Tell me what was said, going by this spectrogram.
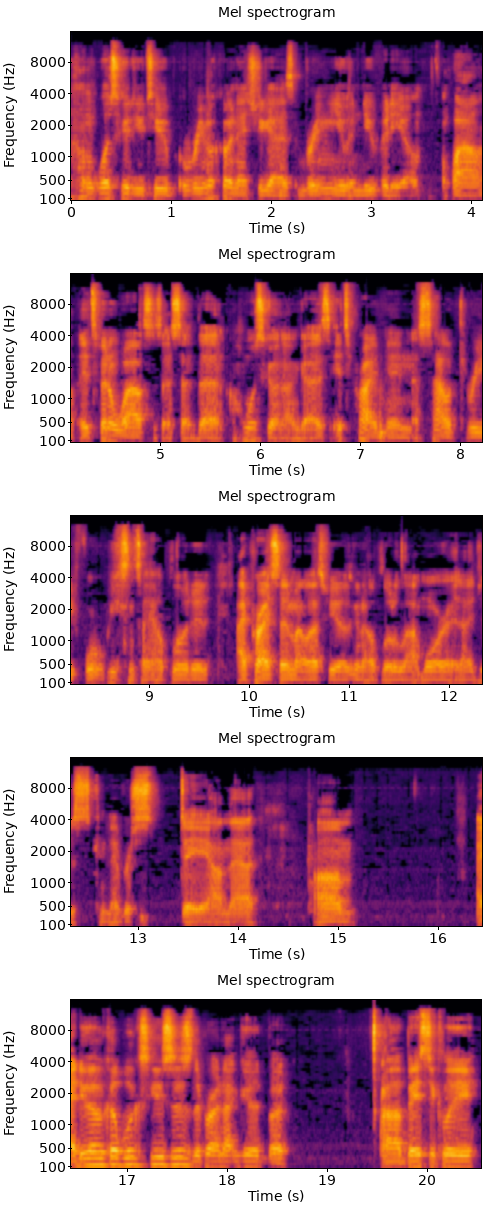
What's good YouTube? Remo coming at you guys, bringing you a new video. Wow, it's been a while since I said that. What's going on guys? It's probably been a solid three, four weeks since I uploaded. I probably said in my last video I was going to upload a lot more and I just can never stay on that. Um, I do have a couple excuses, they're probably not good, but uh, basically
